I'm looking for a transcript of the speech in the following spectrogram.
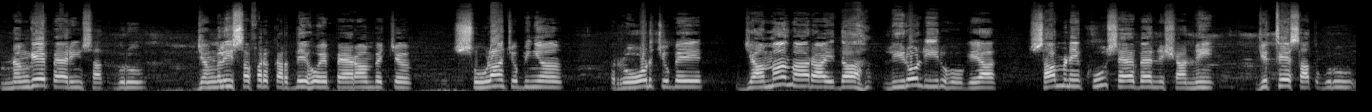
ਨੰਗੇ ਪੈਰੀ ਸਤਿਗੁਰੂ ਜੰਗਲੀ ਸਫ਼ਰ ਕਰਦੇ ਹੋਏ ਪੈਰਾਂ ਵਿੱਚ ਸੂਲਾਂ ਚੁਬੀਆਂ ਰੋਡ ਚੁਬੇ ਜਾਮਾ ਮਹਾਰਾਜ ਦਾ ਲੀਰੋ ਲੀਰ ਹੋ ਗਿਆ। ਸਾਹਮਣੇ ਖੂਹ ਸਾਹਿਬ ਹੈ ਨਿਸ਼ਾਨੀ, ਜਿੱਥੇ ਸਤਿਗੁਰੂ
